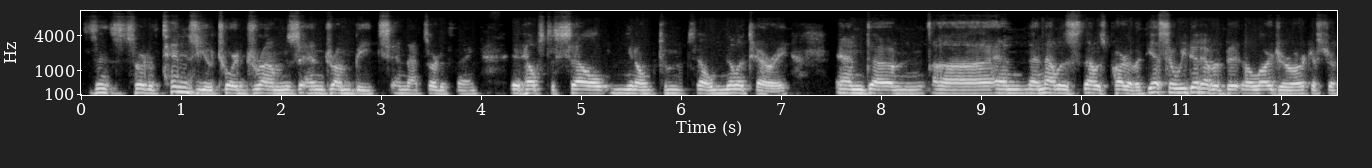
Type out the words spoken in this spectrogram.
since sort of tends you toward drums and drum beats and that sort of thing it helps to sell you know to sell military and um, uh, and and that was that was part of it. Yes, so we did have a bit a larger orchestra,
